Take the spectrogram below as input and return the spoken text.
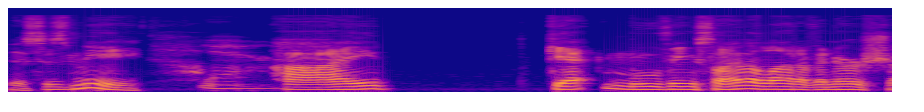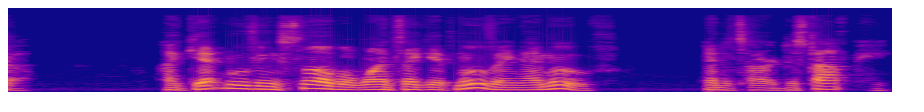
This is me. Yeah. i get moving slow. I have a lot of inertia. I get moving slow but once i get moving i move and it's hard to stop me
